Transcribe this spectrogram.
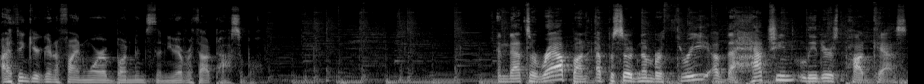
I think you're going to find more abundance than you ever thought possible. And that's a wrap on episode number three of the Hatching Leaders podcast.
